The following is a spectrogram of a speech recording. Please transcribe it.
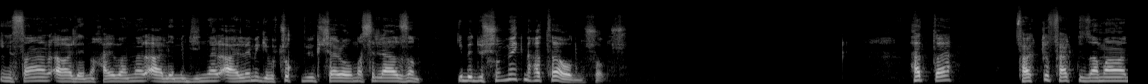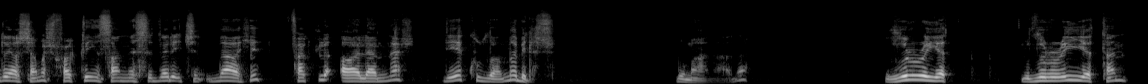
insanlar alemi, hayvanlar alemi, cinler alemi gibi çok büyük şeyler olması lazım gibi düşünmek bir hata olmuş olur. Hatta farklı farklı zamanlarda yaşamış farklı insan nesilleri için dahi farklı alemler diye kullanılabilir. Bu manada. Zürriyet zürriyeten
